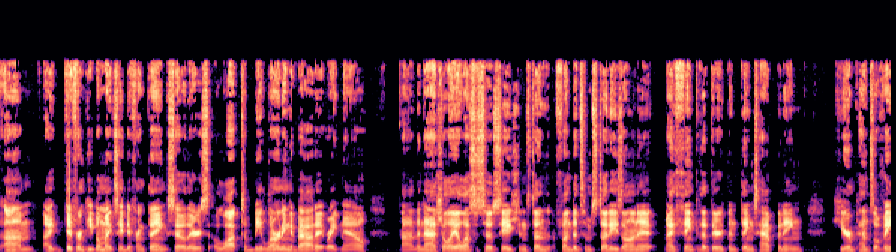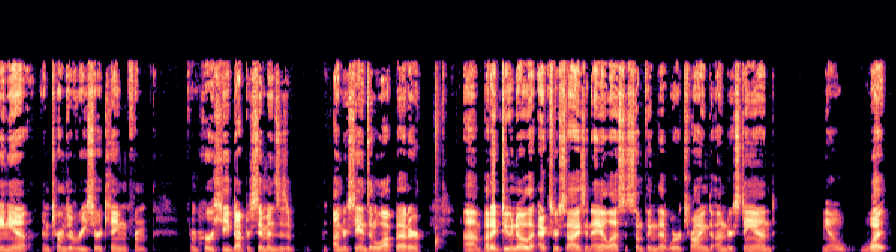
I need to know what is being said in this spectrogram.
um, I different people might say different things. So there's a lot to be learning about it right now. Uh, the National ALS Association's done funded some studies on it. I think that there's been things happening here in Pennsylvania in terms of researching from from Hershey. Dr. Simmons is understands it a lot better. Um, but I do know that exercise in ALS is something that we're trying to understand. You know what,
